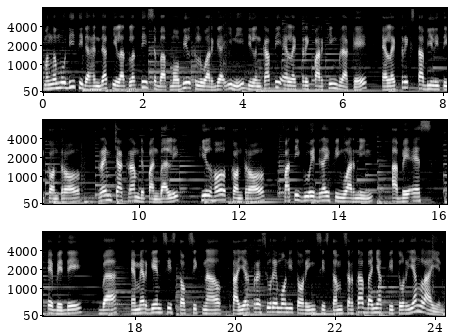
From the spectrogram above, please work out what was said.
Mengemudi tidak hendak kilat letih sebab mobil keluarga ini dilengkapi electric parking brake, Electric Stability Control, rem cakram depan balik, hill hold control, fatigue driving warning, ABS, EBD, BA, emergency stop signal, tire pressure monitoring system serta banyak fitur yang lain.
